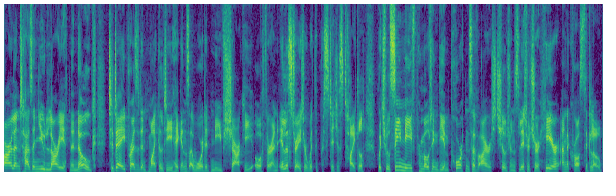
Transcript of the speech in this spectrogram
Ireland has a new laureate na Today, President Michael D. Higgins awarded Niamh Sharkey, author and illustrator, with the prestigious title, which will see Niamh promoting the importance of Irish children's literature here and across the globe.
